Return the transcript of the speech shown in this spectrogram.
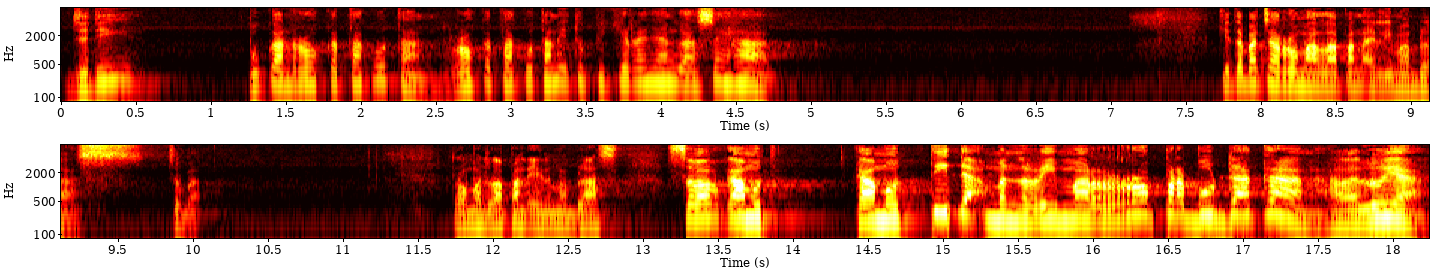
jadi bukan roh ketakutan. Roh ketakutan itu pikirannya nggak sehat. Kita baca Roma 8 ayat 15. Coba. Roma 8 ayat 15. Sebab kamu kamu tidak menerima roh perbudakan. Haleluya.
